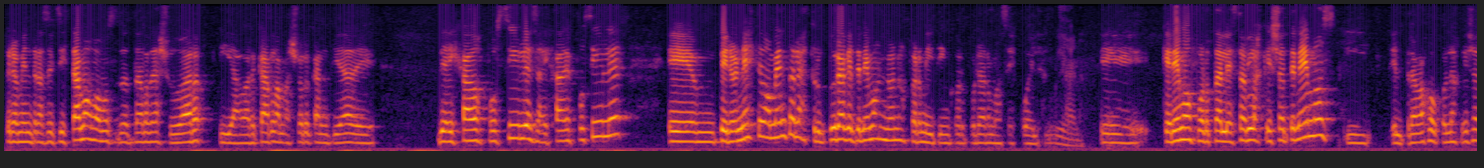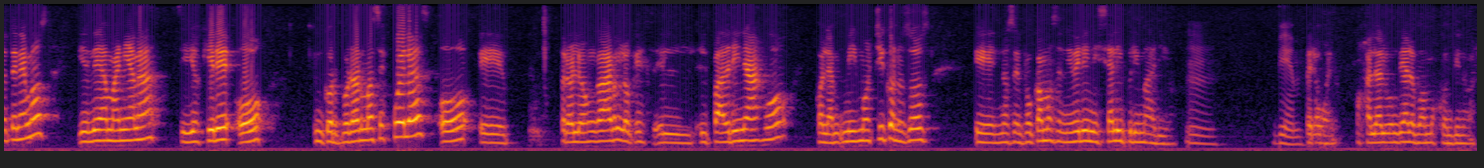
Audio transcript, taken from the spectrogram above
pero mientras existamos vamos a tratar de ayudar y abarcar la mayor cantidad de, ahijados posibles, ahijadas posibles, eh, pero en este momento la estructura que tenemos no nos permite incorporar más escuelas. Eh, queremos fortalecer las que ya tenemos y el trabajo con las que ya tenemos y el día de mañana, si Dios quiere, o incorporar más escuelas o eh, prolongar lo que es el, padrinazgo con los mismos chicos. Nosotros nos enfocamos en nivel inicial y primario. Mm, bien. Pero bueno, ojalá algún día lo podamos continuar.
